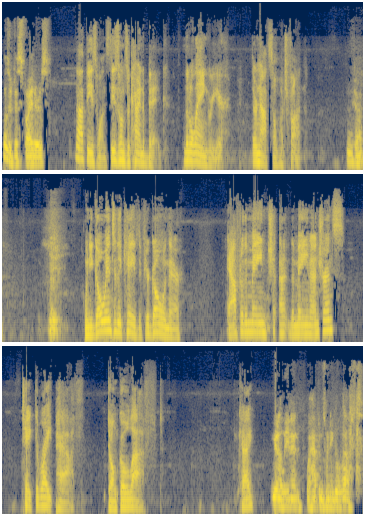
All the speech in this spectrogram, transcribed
Those are just spiders. Not these ones. These ones are kind of big, A little angrier. They're not so much fun. Okay. When you go into the caves, if you're going there, after the main ch- uh, the main entrance, take the right path. Don't go left. Okay? I'm gonna lean in. What happens when you go left?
